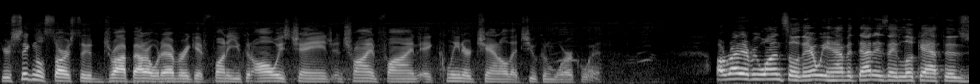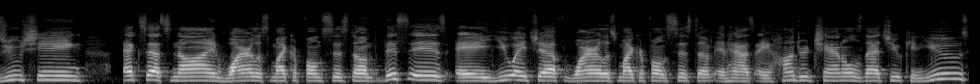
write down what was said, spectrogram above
your signal starts to drop out or whatever get funny you can always change and try and find a cleaner channel that you can work with. All right everyone. So there we have it. That is a look at the Zhuosheng XS9 wireless microphone system. This is a UHF wireless microphone system. It has a hundred channels that you can use.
